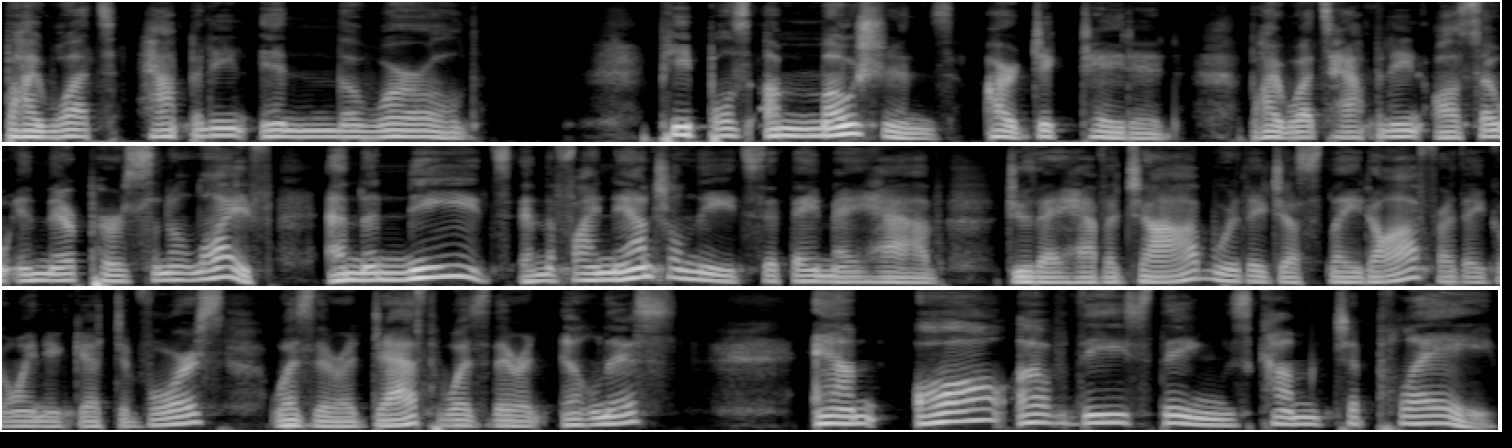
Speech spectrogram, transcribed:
by what's happening in the world. People's emotions are dictated by what's happening also in their personal life and the needs and the financial needs that they may have. Do they have a job? Were they just laid off? Are they going to get divorced? Was there a death? Was there an illness? And all of these things come to play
